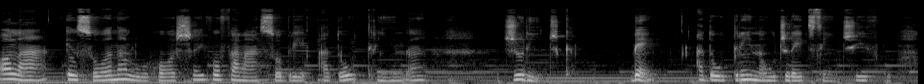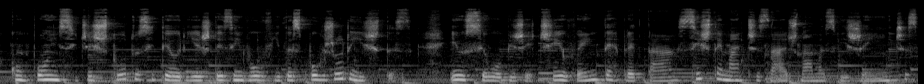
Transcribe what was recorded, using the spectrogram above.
Olá, eu sou Ana Lu Rocha e vou falar sobre a doutrina jurídica. Bem, a doutrina ou direito científico compõe-se de estudos e teorias desenvolvidas por juristas, e o seu objetivo é interpretar, sistematizar as normas vigentes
